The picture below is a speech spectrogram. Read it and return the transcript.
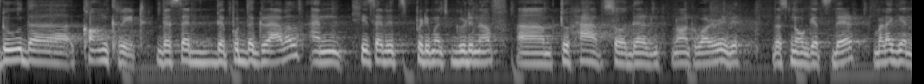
do the concrete. They said they put the gravel and he said it's pretty much good enough um, to have. So they're not worried. The snow gets there. But again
